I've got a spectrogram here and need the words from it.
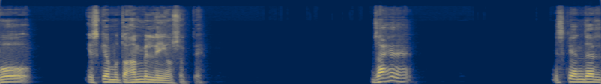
وہ اس کے متحمل نہیں ہو سکتے ظاہر ہے اس کے اندر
